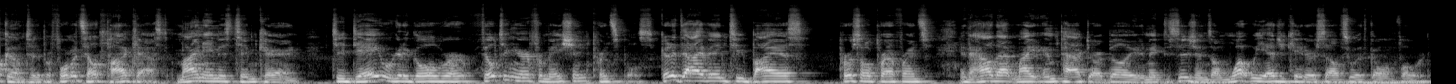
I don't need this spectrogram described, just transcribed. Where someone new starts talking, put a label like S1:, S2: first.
S1: Welcome to the Performance Health Podcast. My name is Tim Caron. Today we're going to go over filtering your information principles. Going to dive into bias, personal preference, and how that might impact our ability to make decisions on what we educate ourselves with going forward.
